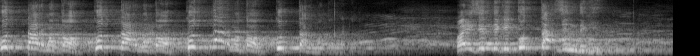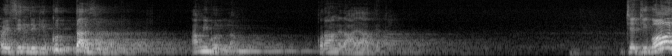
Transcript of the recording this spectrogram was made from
কুত্তার মতো কুত্তার মতো কুত্তার মতো কুত্তার মতো বেটা। ওই জিন্দেগি কুত্তার জিন্দেগি। ওই জিন্দেগি কুত্তার জিন্দেগি। আমি বললাম, কোরআনের আয়াত এটা। যে জীবন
